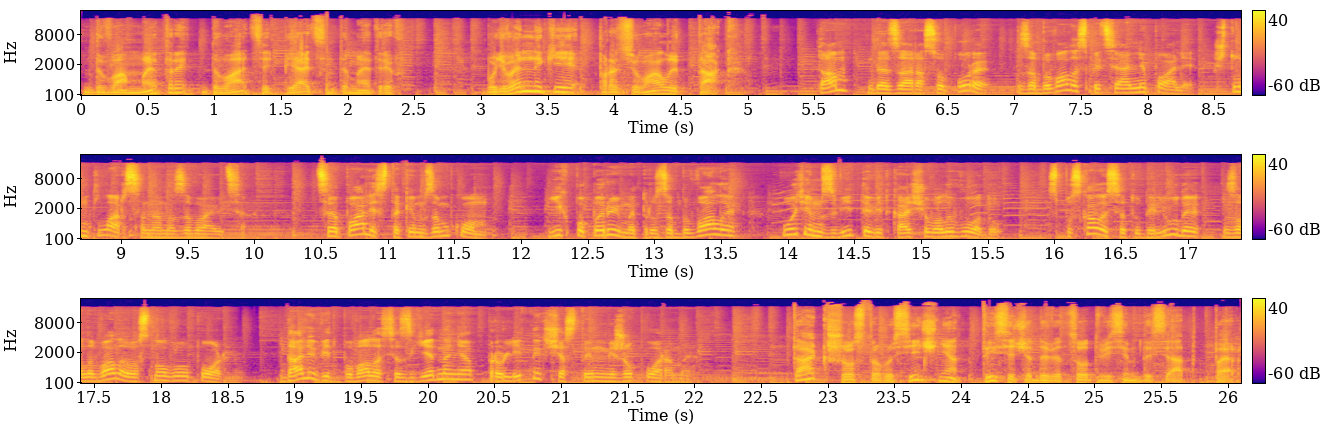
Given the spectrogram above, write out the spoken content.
2 метри 25 сантиметрів. Будівельники працювали так. Там, де зараз опори, забивали спеціальні палі, штунт Ларсена називаються. Це палі з таким замком. Їх по периметру забивали, потім звідти відкачували воду. Спускалися туди люди, заливали основу опор. Далі відбувалося з'єднання пролітних частин між опорами. Так, 6 січня 1981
